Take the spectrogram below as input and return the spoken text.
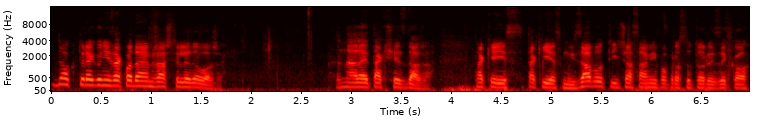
do którego nie zakładałem, że aż tyle dołożę. No ale tak się zdarza. Taki jest, taki jest mój zawód i czasami po prostu to ryzyko,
